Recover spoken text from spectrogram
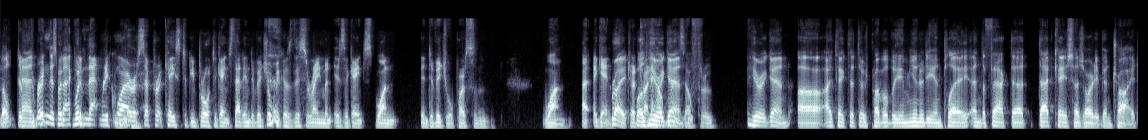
Well, to, to And- bring this but back, wouldn't to, that require a separate case to be brought against that individual because this arraignment is against one individual person one uh, again Right. try- Well, trying to here help again- myself through Here again, uh, I think that there's probably immunity in play, and the fact that that case has already been tried.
